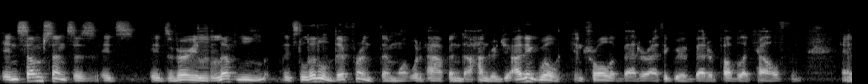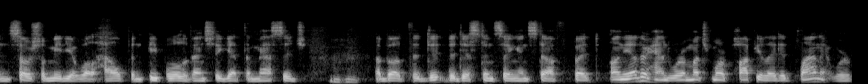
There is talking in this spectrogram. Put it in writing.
in some senses, it's it's very little, it's little different than what would have happened a hundred years. I think we'll control it better. I think we have better public health, and, and social media will help, and people will eventually get the message mm-hmm. about the the distancing and stuff. But on the other hand, we're a much more populated planet. We're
